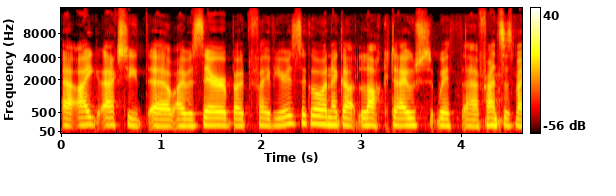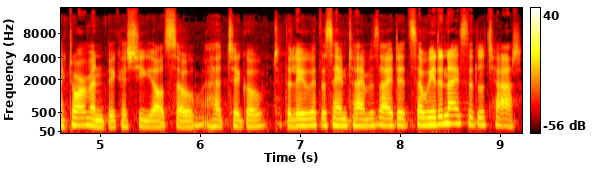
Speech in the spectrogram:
Uh, I actually uh, I was there about five years ago, and I got locked out with uh, Frances McDormand because she also had to go to the loo at the same time as I did. So we had a nice little chat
